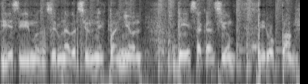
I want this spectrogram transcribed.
y decidimos hacer una versión en español de esa canción pero punk.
